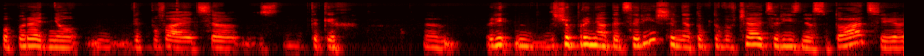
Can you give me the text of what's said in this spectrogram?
попередньо відбувається з таких, е, щоб прийняти це рішення, тобто вивчається різна ситуація,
